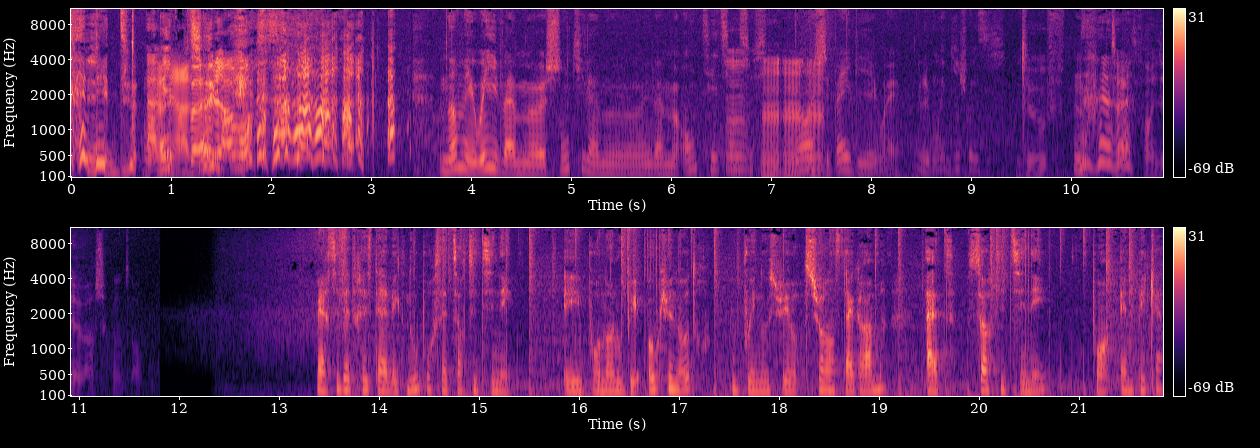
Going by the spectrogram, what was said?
les deux. Ouais. Harry- Non, mais oui, il va me, je sens qu'il va me, il va me hanter, tiens, Mm. ce film. Mm, mm, non, mm. je sais pas, il est, ouais. Le mot est bien choisi. De ouf. J'avais trop envie de voir, je suis content. Merci d'être resté avec nous pour cette sortie de ciné. Et pour n'en louper aucune autre, vous pouvez nous suivre sur Instagram at sortie de ciné.mp4.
